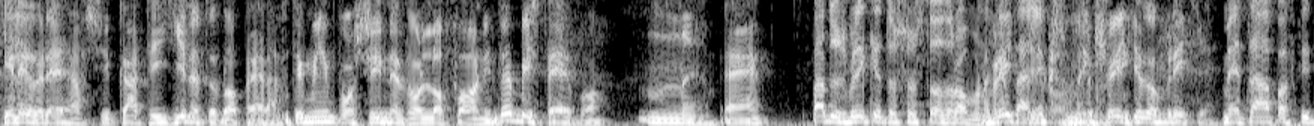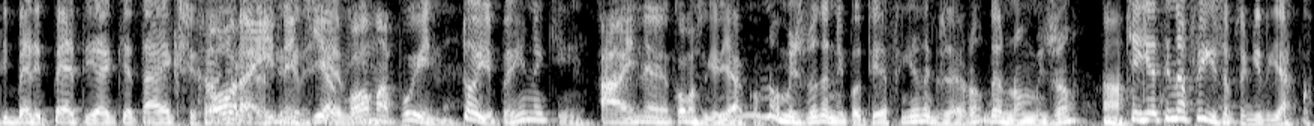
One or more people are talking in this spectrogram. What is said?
Και λέει, ρε, ασύ, κάτι γίνεται εδώ πέρα. Αυτή μήπως είναι δολοφόνη, δεν πιστεύω. Ναι. Ε, Πάντως βρήκε το σωστό δρόμο να Βρήκε, καταλήξουμε το εκεί. βρήκε, το βρήκε. Μετά από αυτή την περιπέτεια και τα έξι χρόνια Τώρα που ήταν στη είναι Χρυσή εκεί Αυγή. ακόμα, πού είναι; Το είπε, είναι εκεί. Α, είναι ακόμα στον Κυριάκο. Νομίζω δεν είπε ότι έφυγε, δεν ξέρω, δεν νομίζω. Α. Και γιατί να φύγεις από τον Κυριάκο;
